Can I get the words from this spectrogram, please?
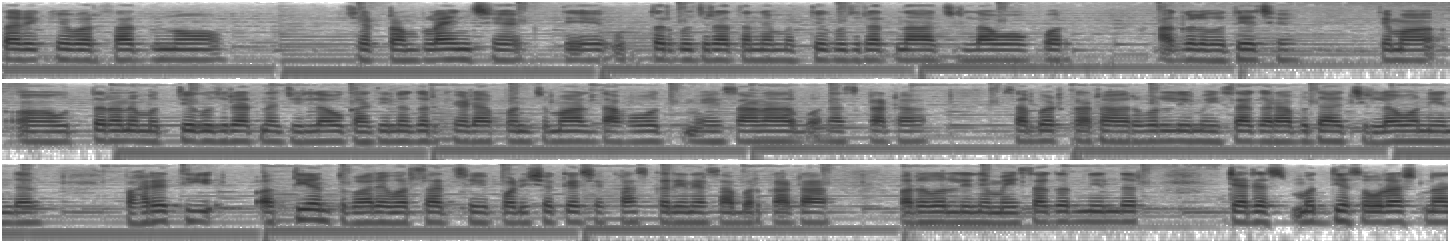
તારીખે વરસાદનો જે ટ્રમ્પ લાઇન છે, તે ઉત્તર ગુજરાત અને મધ્ય ગુજરાતના જિલ્લાઓ પર આગળ વધે છે. તેમાં ઉત્તર અને મધ્ય ગુજરાતના જિલ્લાઓ ગાંધીનગર, ખેડા, પંચમહાલ, દાહોદ, મહેસાણા, બનાસકાંઠા, સાબરકાંઠા, અરવલ્લી, મહીસાગર આ બધા જિલ્લાઓની અંદર ભારેથી અત્યંત ભારે વરસાદ છે પડી શકે છે. ખાસ કરીને સાબરકાંઠા, અરવલ્લી અને મહીસાગરની અંદર જ્યારે મધ્ય સૌરાષ્ટ્રના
